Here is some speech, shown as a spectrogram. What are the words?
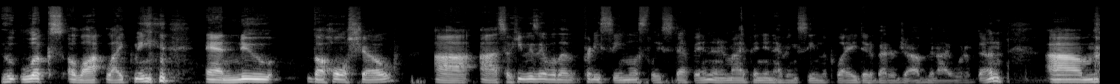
who looks a lot like me and knew the whole show uh, uh, so he was able to pretty seamlessly step in, and in my opinion, having seen the play, did a better job than I would have done. Um,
